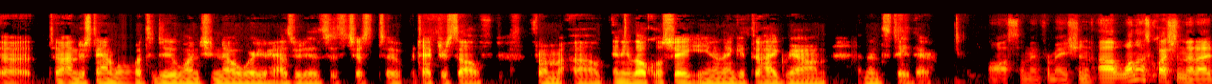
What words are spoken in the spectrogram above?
uh, to understand what to do once you know where your hazard is. It's just to protect yourself from uh, any local shaking and then get to high ground and then stay there. Awesome information. Uh, one last question that I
